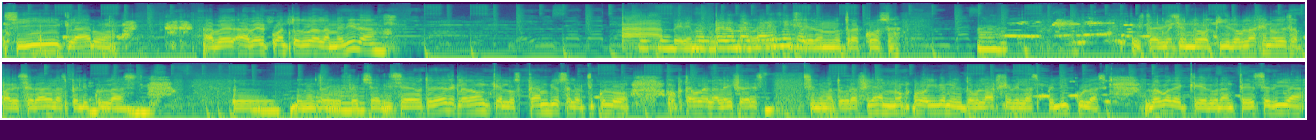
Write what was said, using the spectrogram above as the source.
Sí, claro. A ver, a ver cuánto dura la medida. Ah, Sí, Pero me parece que- pusieron otra cosa. Ah, Está diciendo aquí, doblaje no desaparecerá de las películas. Eh, pues no traigo fecha. Dice, autoridades declararon que los cambios al artículo octavo de la ley de cinematografía no prohíben el doblaje de las películas. Luego de que durante ese día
